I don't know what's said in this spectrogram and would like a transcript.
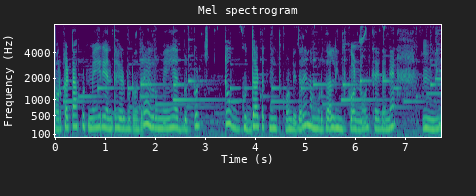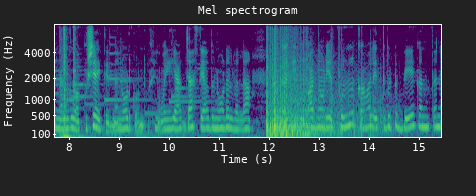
ಅವ್ರು ಕಟ್ಟಾಕ್ಬಿಟ್ಟು ಮೇಯ್ರಿ ಅಂತ ಹೇಳ್ಬಿಟ್ಟು ಹೋದರೆ ಇವರು ಮೇಯೋದು ಬಿಟ್ಬಿಟ್ಟು ಗುದ್ದಾಟಕ್ಕೆ ನಿಂತ್ಕೊಂಡಿದ್ದಾರೆ. ನಮ್ಮ ಹುಡುಗ ಅಲ್ಲಿ ನಿಂತ್ಕೊಂಡು ನೋಡ್ತಾ ಇದ್ದಾನೆ. ನನಗೂ ಖುಷಿ ಆಯ್ತು ಇದನ್ನ ನೋಡಿಕೊಂಡು. ಯಾಕೆ ಜಾಸ್ತಿ ಯಾವುದು ನೋಡಲ್ವಲ್ಲ? ಅದು ನೋಡಿ ಅದು ಫುಲ್ ಕಾಲು ಎತ್ತಿಬಿಟ್ಟು ಬೇಕಂತಲೇ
